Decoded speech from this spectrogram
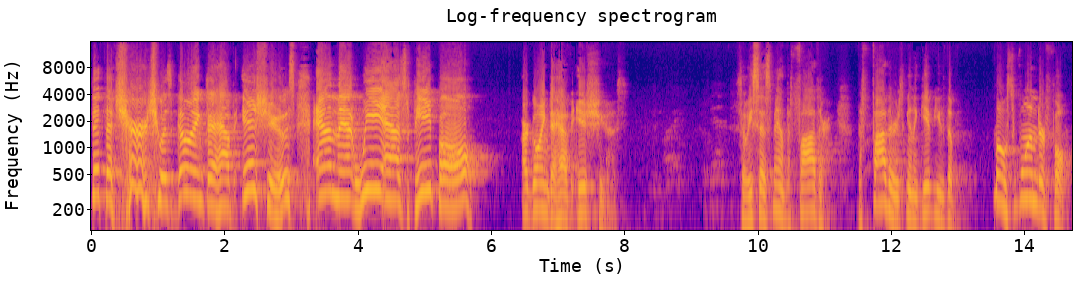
that the church was going to have issues and that we as people are going to have issues. So he says, Man, the Father, the Father is going to give you the most wonderful,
